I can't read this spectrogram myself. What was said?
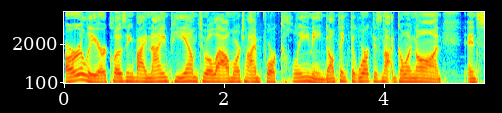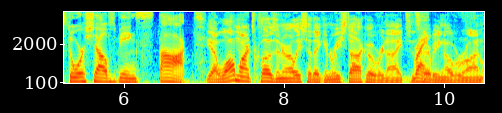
earlier, closing by 9 p.m. to allow more time for cleaning. Don't think the work is not going on and store shelves being stocked. yeah, Walmart's closing early so they can restock overnight since Right. they're being overrun.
